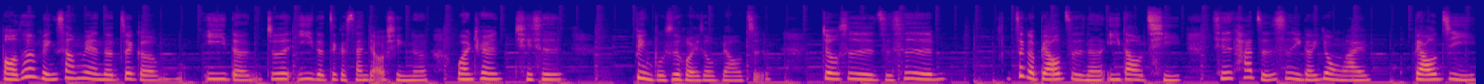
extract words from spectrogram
保特瓶上面的这个一的，就是一的这个三角形呢，完全其实并不是回收标志，就是只是。这个标志呢，一到七，其实它只是一个用来标记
